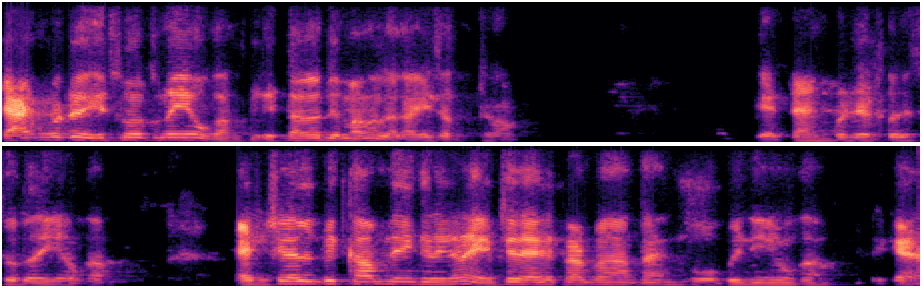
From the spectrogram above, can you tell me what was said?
टैंक प्रोजेक्ट इस वक्त नहीं होगा इतना तो दिमाग लगा ही सकते हो टैंक प्रोजेक्ट तो इस वक्त नहीं होगा। एचएल भी काम नहीं करेगा ना एचएल एयरक्राफ्ट बनाता है तो वो भी नहीं होगा ठीक है?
